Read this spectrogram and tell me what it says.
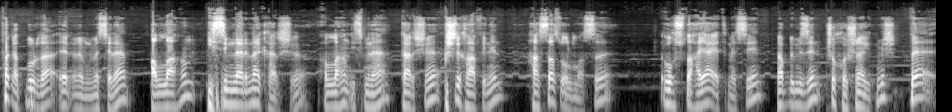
Fakat burada en önemli mesele Allah'ın isimlerine karşı, Allah'ın ismine karşı Bişri Kafi'nin hassas olması, o hususta haya etmesi Rabbimizin çok hoşuna gitmiş ve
